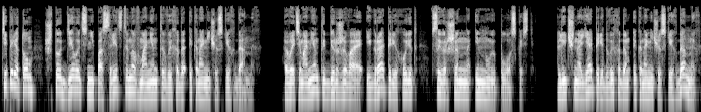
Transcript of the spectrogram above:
Теперь о том, что делать непосредственно в моменты выхода экономических данных. В эти моменты биржевая игра переходит в совершенно иную плоскость. Лично я перед выходом экономических данных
